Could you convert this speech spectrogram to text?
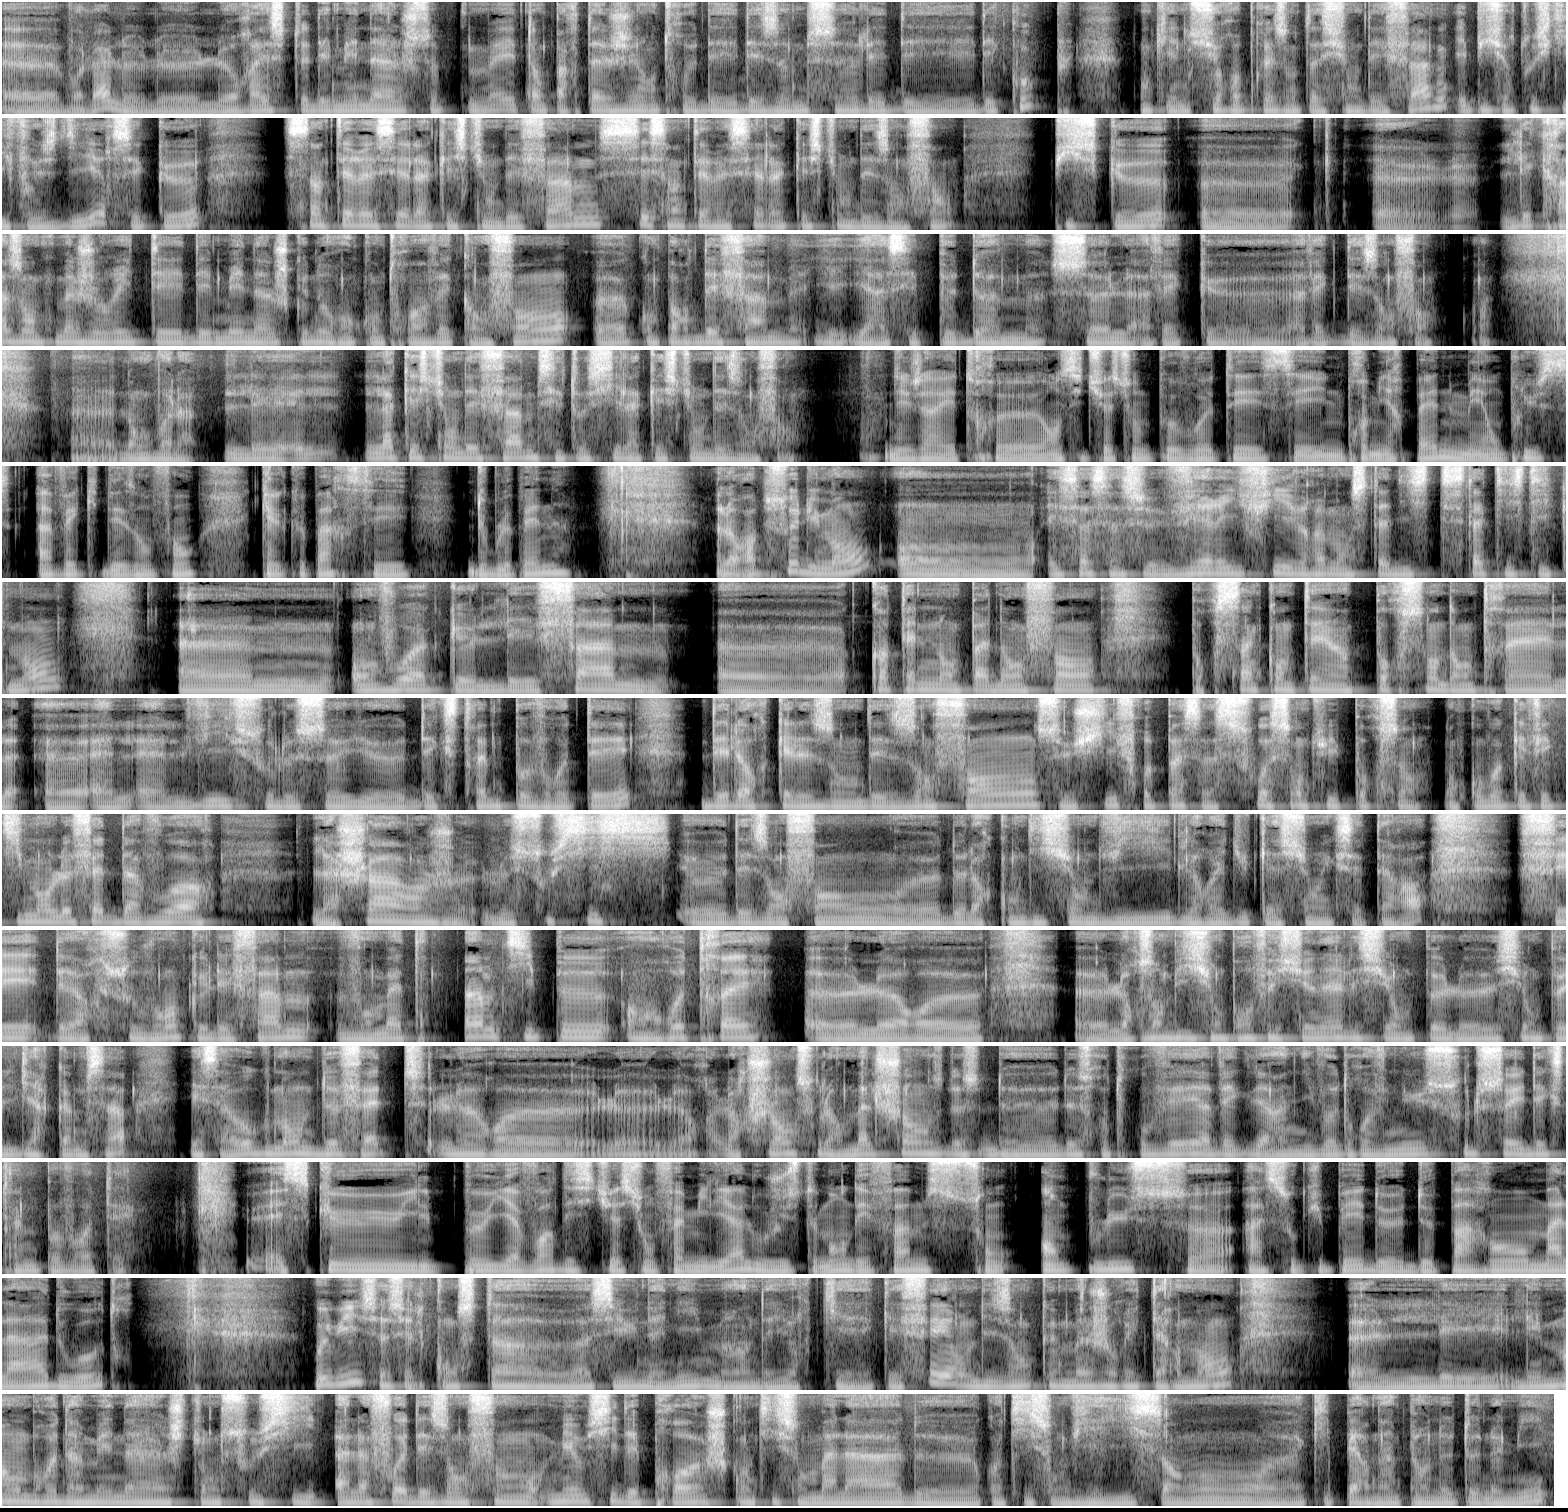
Euh, voilà, le, le, reste des ménages étant partagé entre des, des hommes seuls et des, des, couples. Donc il y a une surreprésentation des femmes. Et puis surtout, ce qu'il faut se dire, c'est que s'intéresser à la question des femmes, c'est s'intéresser à la question des enfants puisque euh, euh, l'écrasante majorité des ménages que nous rencontrons avec enfants euh, comportent des femmes. Il y a assez peu d'hommes seuls avec euh, avec des enfants. Quoi. Euh, donc voilà, les, la question des femmes, c'est aussi la question des enfants. Déjà, être en situation de pauvreté, c'est une première peine, mais en plus, avec des enfants, quelque part, c'est double peine? Alors absolument, on... et ça, ça se vérifie vraiment statistiquement. On voit que les femmes euh, quand elles n'ont pas d'enfants, pour 51% d'entre elles, euh, elles, elles, vivent sous le seuil euh, d'extrême pauvreté. Dès lors qu'elles ont des enfants, ce chiffre passe à 68%. Donc on voit qu'effectivement le fait d'avoir la charge, le souci euh, des enfants, euh, de leurs conditions de vie, de leur éducation, etc., fait d'ailleurs souvent que les femmes vont mettre un petit peu en retrait euh, euh, euh, leurs ambitions professionnelles, si on peut le, si on peut le dire comme ça, et ça augmente de fait leur, leur, leur chance ou leur malchance de, de, de se retrouver avec un niveau de revenu sous le seuil d'extrême pauvreté. Est-ce qu'il peut y avoir des situations familiales où justement des femmes sont en plus euh, à s'occuper de, parents malades ou autres? Oui, oui, ça c'est le constat euh, assez unanime hein, d'ailleurs qui, est fait en disant que majoritairement les, les, membres d'un ménage qui ont souci à la fois des enfants, mais aussi des proches quand ils sont malades, quand ils sont vieillissants, qui perdent un peu en autonomie,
